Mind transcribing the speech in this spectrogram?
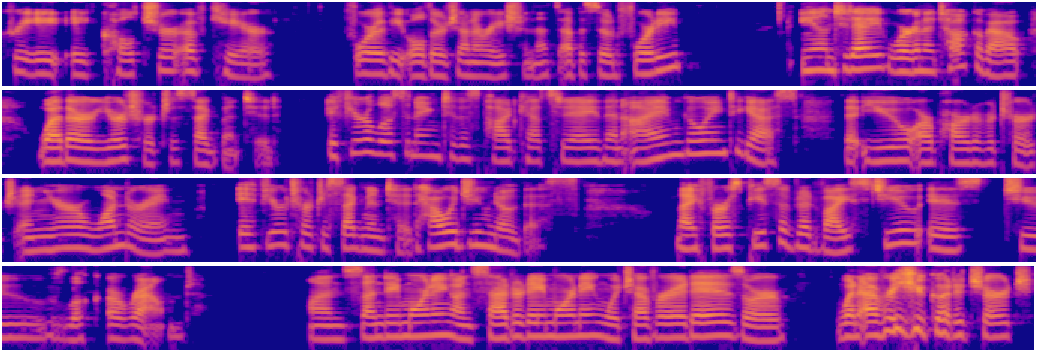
create a culture of care for the older generation. That's episode 40. And today we're going to talk about whether your church is segmented. If you're listening to this podcast today, then I'm going to guess that you are part of a church and you're wondering if your church is segmented. How would you know this? My first piece of advice to you is to look around. On Sunday morning, on Saturday morning, whichever it is, or whenever you go to church,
